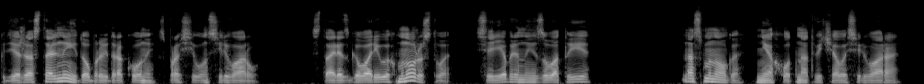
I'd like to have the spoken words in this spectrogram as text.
«Где же остальные добрые драконы?» — спросил он Сильвару. «Старец говорил их множество. Серебряные, золотые». «Нас много», — неохотно отвечала Сильвара.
